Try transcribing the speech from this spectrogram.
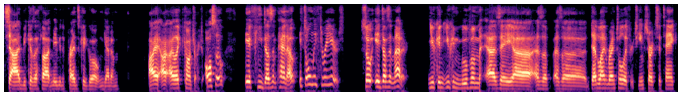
sad because I thought maybe the Preds could go out and get him. I, I, I like the contract. Also, if he doesn't pan out, it's only three years, so it doesn't matter. You can you can move him as a uh, as a as a deadline rental if your team starts to tank.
